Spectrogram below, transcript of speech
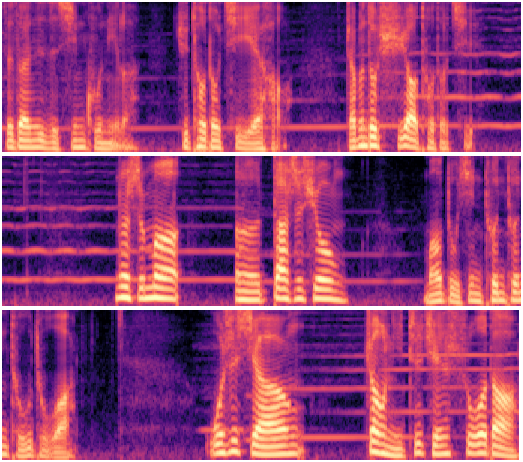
这段日子辛苦你了，去透透气也好，咱们都需要透透气。”那什么，呃，大师兄，毛笃信吞吞吐吐啊，我是想照你之前说的，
